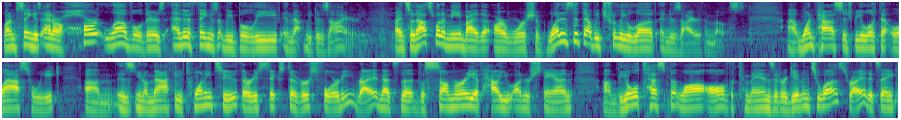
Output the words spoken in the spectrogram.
what I'm saying is, at our heart level, there's other things that we believe and that we desire. Right? And so that's what I mean by the, our worship. What is it that we truly love and desire the most? Uh, one passage we looked at last week um, is you know Matthew 22, 36 to verse 40, right? And that's the, the summary of how you understand um, the Old Testament law, all of the commands that are given to us, right? It's saying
